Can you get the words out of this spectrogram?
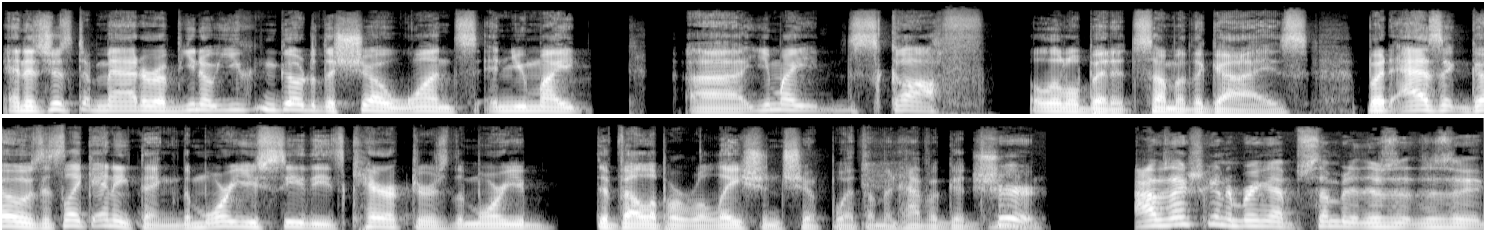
And it's just a matter of, you know, you can go to the show once and you might uh you might scoff a little bit at some of the guys. But as it goes, it's like anything. The more you see these characters, the more you develop a relationship with them and have a good Sure. time. I was actually going to bring up somebody. There's a, there's a.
